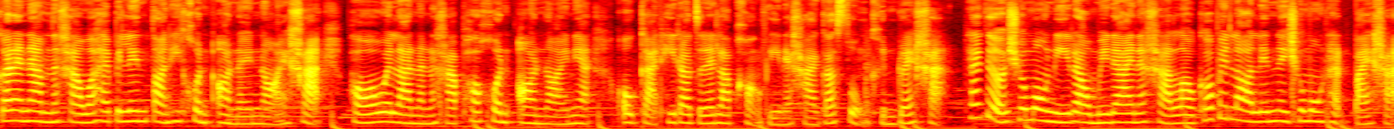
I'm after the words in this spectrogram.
ก็แนะนำนะคะว่าให้ไปเล่นตอนที่คนออนน้อยๆค่ะ เพราะว่าเวลานั้นนะคะพอคนออนน้อยเนี่ยโอกาสที่เราจะได้รับของฟรีนะคะ ก็สูงขึ้นด้วยค่ะ ถ้าเกิดชั่วโมงนี้เราไม่ได้นะคะ เราก็ไปรอเล่นในชั่วโมงถัดไปค่ะ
